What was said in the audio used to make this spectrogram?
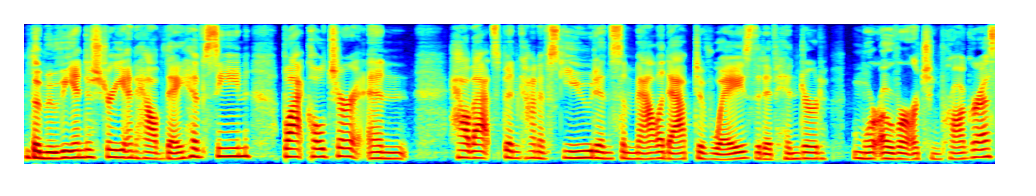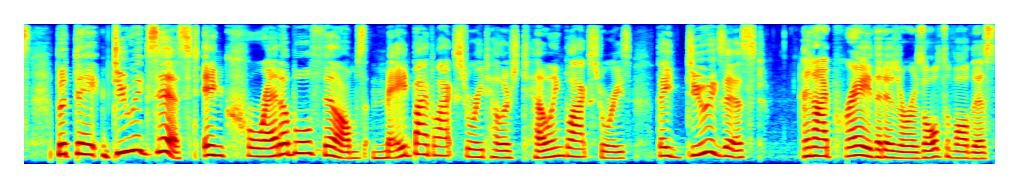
the movie industry and how they have seen black culture and how that's been kind of skewed in some maladaptive ways that have hindered more overarching progress. But they do exist. Incredible films made by black storytellers telling black stories. They do exist. And I pray that as a result of all this,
